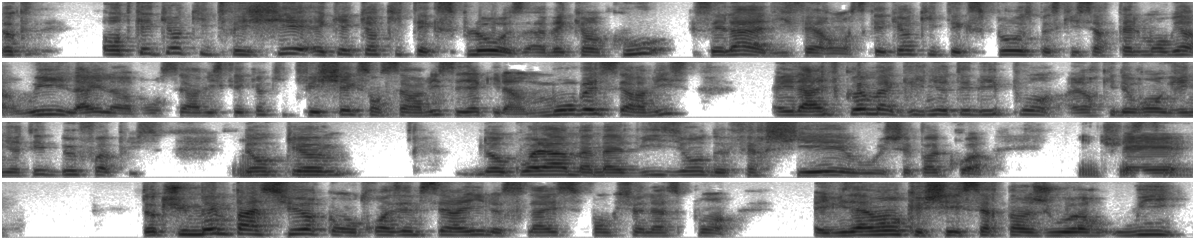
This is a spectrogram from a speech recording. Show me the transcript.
Donc entre quelqu'un qui te fait chier et quelqu'un qui t'explose avec un coup, c'est là la différence. Quelqu'un qui t'explose parce qu'il sert tellement bien, oui, là, il a un bon service. Quelqu'un qui te fait chier avec son service, c'est-à-dire qu'il a un mauvais service et il arrive quand même à grignoter des points, alors qu'il devrait en grignoter deux fois plus. Donc, euh, donc voilà ma, ma, vision de faire chier ou je sais pas quoi. donc, je suis même pas sûr qu'en troisième série, le slice fonctionne à ce point. Évidemment que chez certains joueurs, oui,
